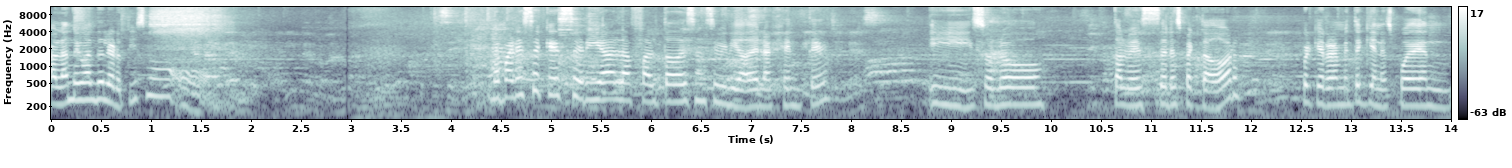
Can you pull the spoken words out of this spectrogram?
Hablando igual del erotismo, me parece que sería la falta de sensibilidad de la gente y solo tal vez el espectador, porque realmente quienes pueden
